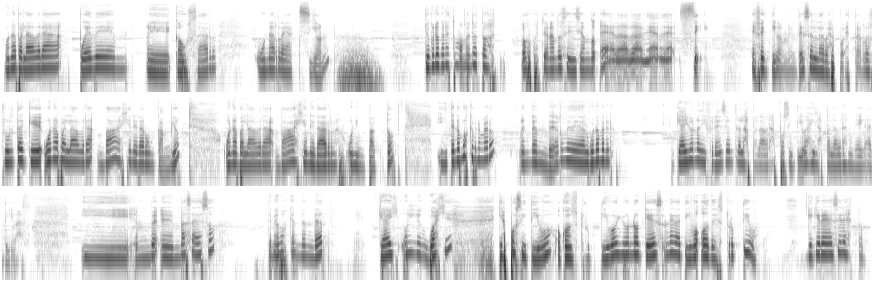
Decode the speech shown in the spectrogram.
¿Una palabra puede eh, causar una reacción? Yo creo que en este momento estamos todos cuestionándose y diciendo, eh, sí, efectivamente, esa es la respuesta. Resulta que una palabra va a generar un cambio, una palabra va a generar un impacto y tenemos que primero entender de alguna manera que hay una diferencia entre las palabras positivas y las palabras negativas. Y en, base a eso, tenemos que entender que hay un lenguaje que es positivo o constructivo y uno que es negativo o destructivo. ¿Qué quiere decir esto?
